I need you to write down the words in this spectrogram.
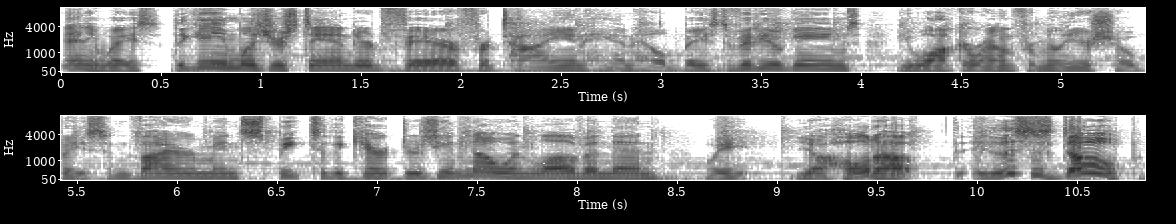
Anyways, the game was your standard fare for tie-in handheld based video games. You walk around familiar show-based environments, speak to the characters you know and love, and then wait, yo, hold up. This is dope.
